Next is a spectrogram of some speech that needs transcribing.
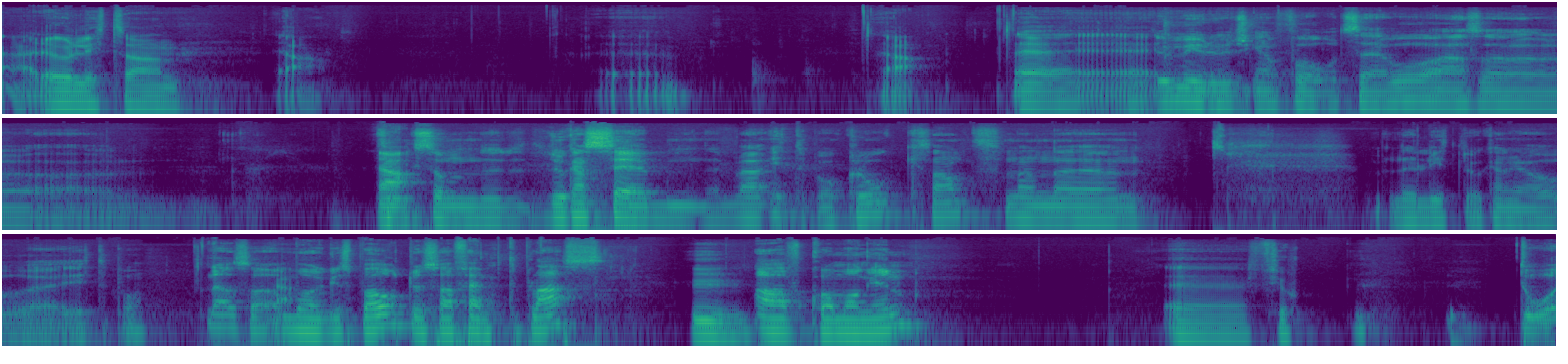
er det jo litt sånn Ja. Eh, ja. Eh, Det er mye du ikke kan forutse. Og, altså, Ja. som du, du kan se være etterpåklok, sant? men eh, det er lite du kan gjøre eh, etterpå. Altså, ja. jeg spørre, du sa femteplass. mm, Av hvor mange? eh, 14 Da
